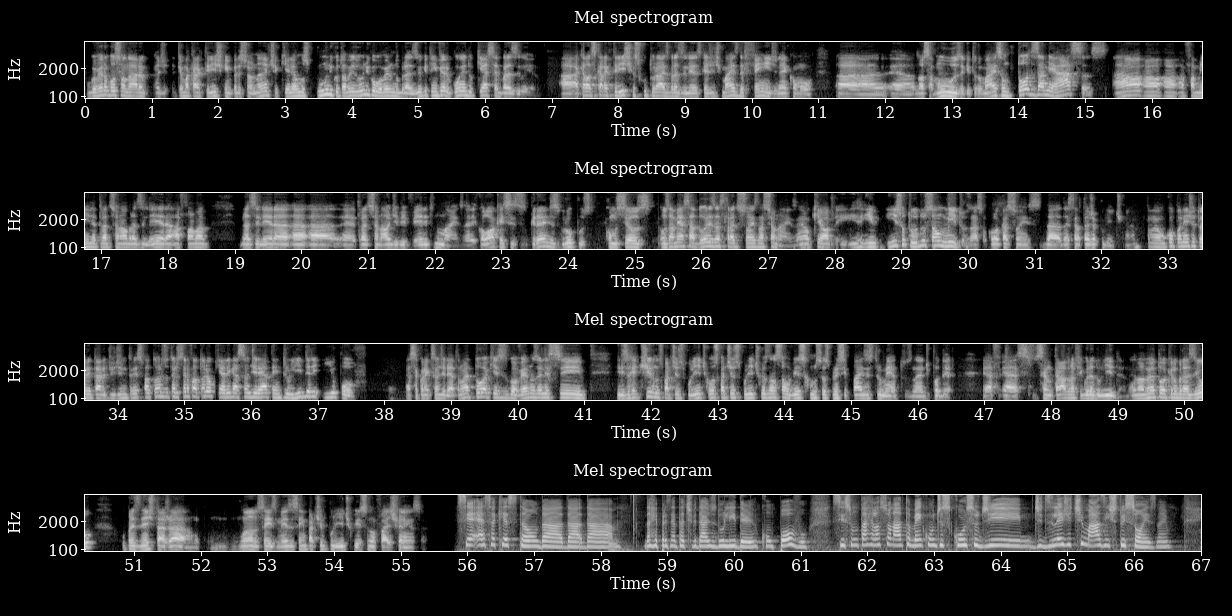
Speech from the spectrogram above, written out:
o governo Bolsonaro tem uma característica impressionante que ele é um dos únicos, talvez o único governo do Brasil que tem vergonha do que é ser brasileiro. Aquelas características culturais brasileiras que a gente mais defende, né, como a, é, a nossa música e tudo mais, são todas ameaças à, à, à família tradicional brasileira, à forma brasileira a, a, é, tradicional de viver e tudo mais. Né? Ele coloca esses grandes grupos como seus os ameaçadores das tradições nacionais, né? O que e, e isso tudo são mitos, né? São colocações da, da estratégia política. Né? Então, é o componente autoritário dividido em três fatores. O terceiro fator é o que é a ligação direta entre o líder e o povo. Essa conexão direta. Não é à toa que esses governos eles se eles retiram dos partidos políticos, os partidos políticos não são vistos como seus principais instrumentos né, de poder é, é centrado na figura do líder. Né? Não é à toa aqui no Brasil, o presidente está já um, um ano, seis meses sem partido político, e isso não faz diferença. Se essa questão da, da, da, da representatividade do líder com o povo, se isso não está relacionado também com o discurso de, de deslegitimar as instituições, né?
